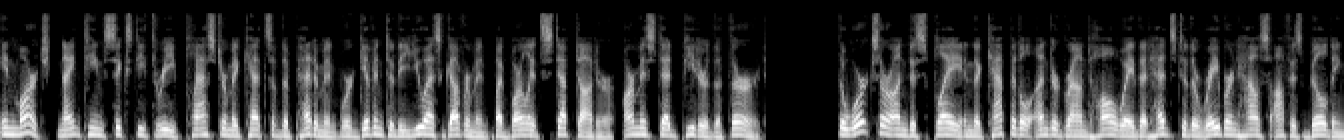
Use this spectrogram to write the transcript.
In March, 1963 plaster maquettes of the pediment were given to the U.S. government by Bartlett's stepdaughter, Armistead Peter III. The works are on display in the Capitol Underground hallway that heads to the Rayburn House office building.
